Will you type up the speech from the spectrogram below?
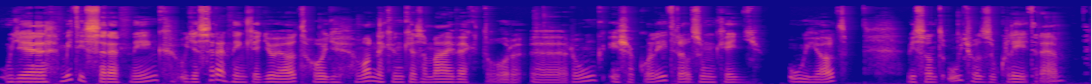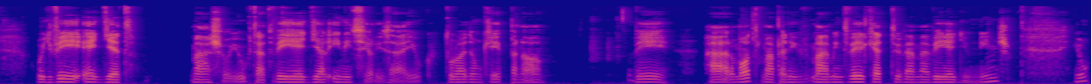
Ugye mit is szeretnénk? Ugye szeretnénk egy olyat, hogy van nekünk ez a myvector-runk, és akkor létrehozunk egy újat, viszont úgy hozzuk létre, hogy v1-et másoljuk, tehát v1-jel inicializáljuk tulajdonképpen a v3-at, már pedig már mint v2-vel, mert v1-ünk nincs. Jó?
